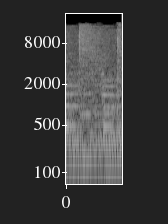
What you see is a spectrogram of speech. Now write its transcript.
Thank you.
